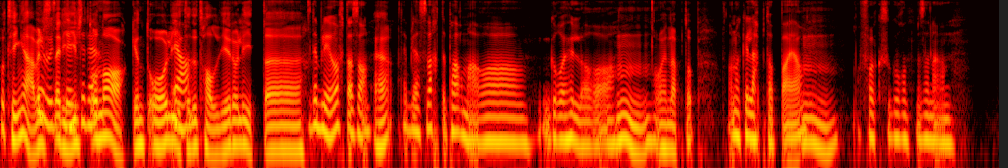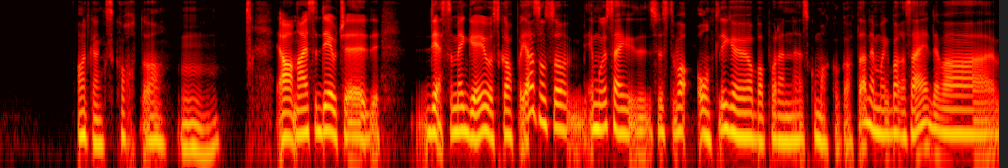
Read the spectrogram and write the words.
For ting er vel Det er det er sterilt og nakent og lite Ja. detaljer og lite Det blir jo ofte sånn. ja. Det blir svarte parmer og grå hyller og, mm, Og en laptop. Og noen laptoper, ja. Mm, Og folk som går rundt med sånn adgangskort og mm. Ja, nei, så det er jo ikke det som er gøy å skape Ja, sånn så Jeg må jo si jeg syns det var ordentlig gøy å jobbe på den Skomakergata. Det må jeg bare si. Det var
